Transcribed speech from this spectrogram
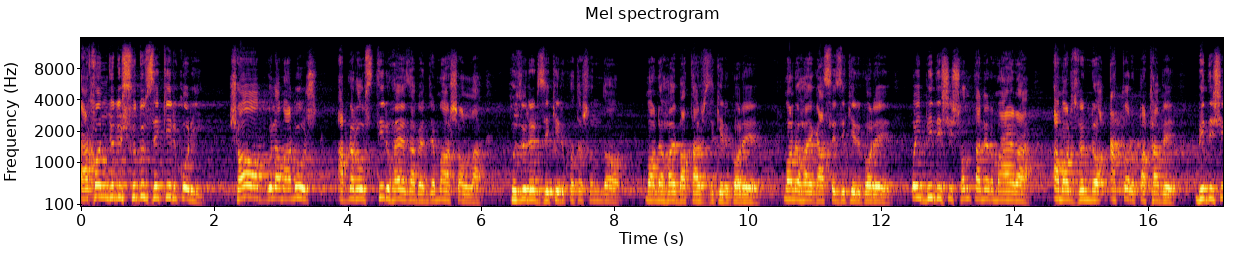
এখন যদি শুধু জিকির করি, সবগুলা মানুষ আপনারা অস্থির হয়ে যাবেন যে মাশাল্লাহ হুজুরের জিকির কত সুন্দর। মনে হয় বাতাস জিকির করে, মনে হয় গাছে জিকির করে। ওই বিদেশি সন্তানের মায়েরা আমার জন্য আতর পাঠাবে। বিদেশি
